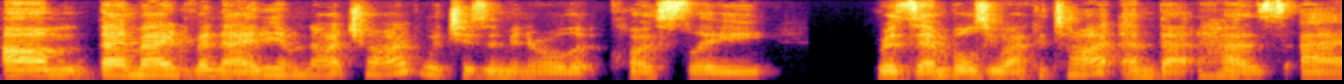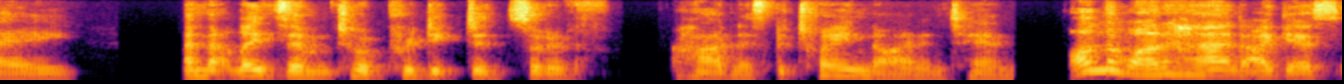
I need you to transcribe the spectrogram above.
Um, they made vanadium nitride, which is a mineral that closely resembles uakitite, and that has a and that leads them to a predicted sort of hardness between nine and ten on the one hand, I guess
